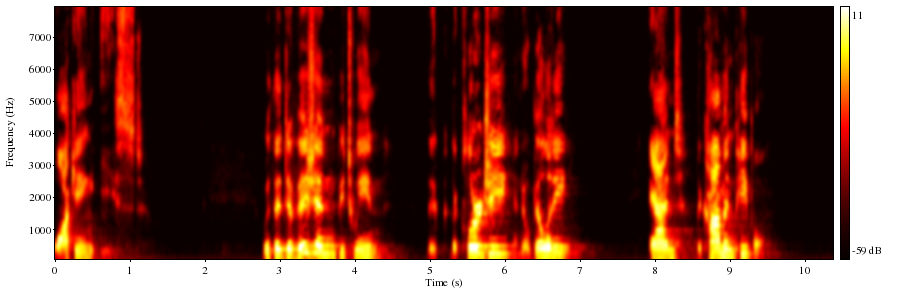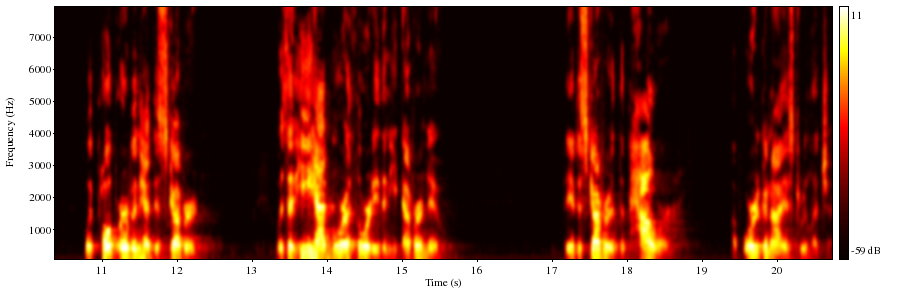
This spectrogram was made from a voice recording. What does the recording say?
walking east. With a division between the, the clergy and nobility and the common people, what Pope Urban had discovered was that he had more authority than he ever knew. They had discovered the power of organized religion.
